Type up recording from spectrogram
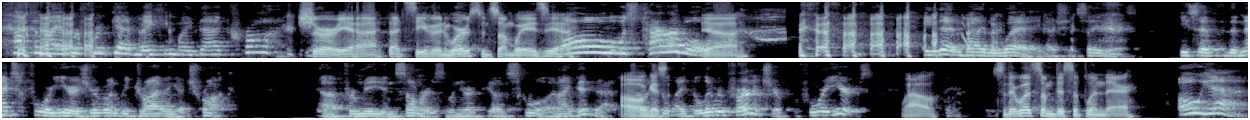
How can I ever forget making my dad cry? Sure. Yeah. That's even worse in some ways. Yeah. Oh, it was terrible. Yeah. He then, by the way, I should say this. He said, for the next four years, you're going to be driving a truck uh, for me in summers when you're in school. And I did that. Oh, I, was- okay. I delivered furniture for four years. wow. So there was some discipline there. Oh, yeah.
